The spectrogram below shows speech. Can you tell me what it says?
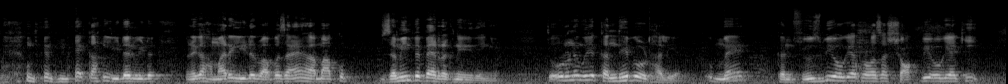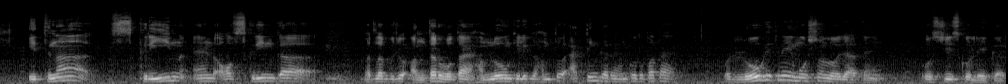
मैं मैं कहा लीडर वीडर उन्होंने कहा हमारे लीडर वापस आए हैं हम आपको ज़मीन पे पैर रखने नहीं देंगे। तो उन्होंने मुझे कंधे पे उठा लिया। तो मैं कंफ्यूज भी हो गया थोड़ा सा शॉक भी हो गया कि इतना स्क्रीन एंड ऑफ़ स्क्रीन का मतलब जो अंतर होता है हम लोगों के लिए हम तो एक्टिंग कर रहे हैं हमको तो पता है और लोग इतने इमोशनल हो जाते हैं उस चीज़ को लेकर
